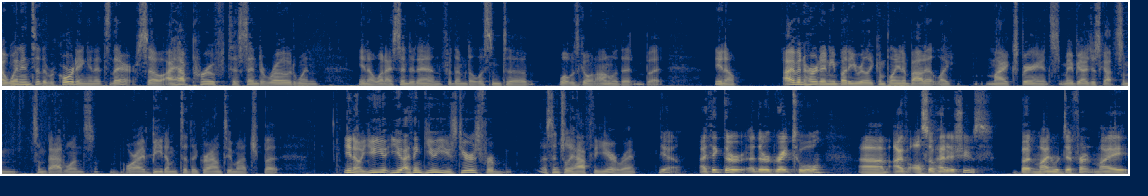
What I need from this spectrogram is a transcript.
I went into the recording and it's there. So I have proof to send to Rode when, you know, when I send it in for them to listen to what was going on with it. But, you know, I haven't heard anybody really complain about it like my experience. Maybe I just got some some bad ones or I beat them to the ground too much, but you know, you you I think you used yours for essentially half the year, right? Yeah. I think they're they're a great tool. Um, I've also had issues, but mine were different. My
